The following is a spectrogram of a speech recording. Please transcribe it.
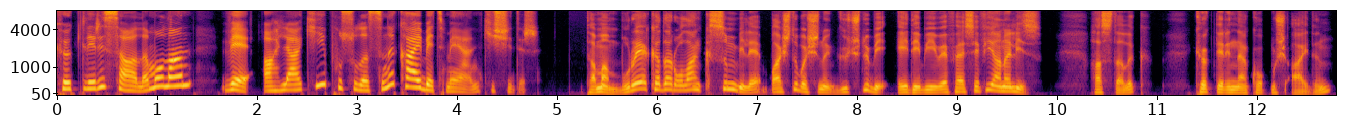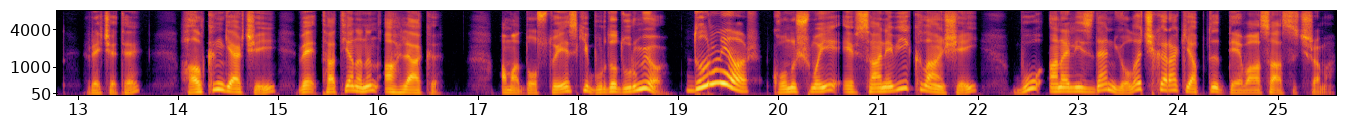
kökleri sağlam olan ve ahlaki pusulasını kaybetmeyen kişidir. Tamam, buraya kadar olan kısım bile başlı başına güçlü bir edebi ve felsefi analiz. Hastalık, köklerinden kopmuş aydın, reçete, halkın gerçeği ve Tatyana'nın ahlakı. Ama Dostoyevski burada durmuyor. Durmuyor. Konuşmayı efsanevi kılan şey, bu analizden yola çıkarak yaptığı devasa sıçrama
